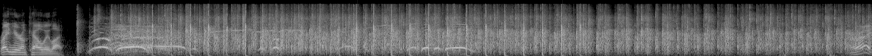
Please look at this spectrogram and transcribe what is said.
right here on Callaway Live. All right.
